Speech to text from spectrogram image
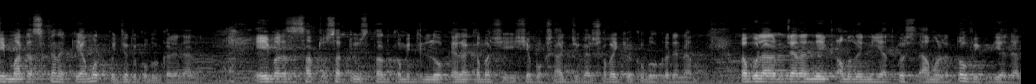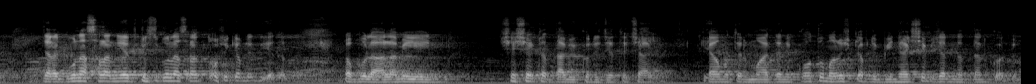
এই মাদ্রাসাখানা কিয়ামত পর্যন্ত কবুল করে নেন? এই মাদ্রাসা ছাত্রছাত্রী, উস্তাদ, কমিটির লোক, এলাকাবাসী, সেবক, সাহায্যকারী সবাইকে কবুল করে নেন। রব্বুল আলম যারা নেক আমাদের নিয়াত করছে আমলের তৌফিক দিয়ে দেন। যারা গুনা সালা নিয়াত করছে গুনা সালা তৌফিক আপনি দিয়ে দেন। রব্বুল আলমিন শেষে একটা দাবি করে যেতে চাই, কেয়ামতের ময়দানে কত মানুষকে আপনি বিনা হিসেবে জান্নাত দান করবেন?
